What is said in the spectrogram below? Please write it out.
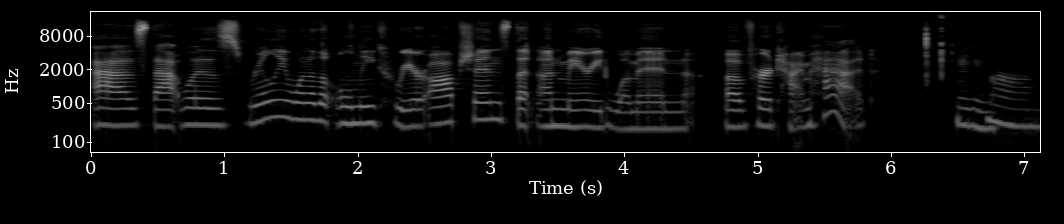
as that was really one of the only career options that unmarried women of her time had. Mm-hmm.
